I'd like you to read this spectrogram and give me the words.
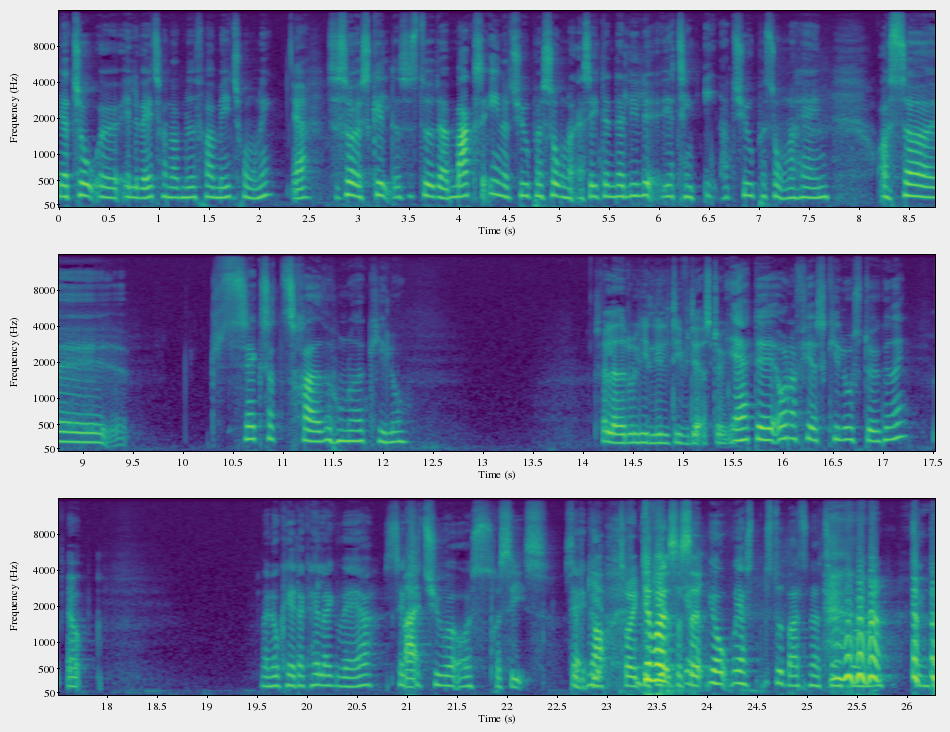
Jeg tog øh, elevatoren op ned fra metroen, ikke? Ja. Så så jeg skilt, og så stod der maks 21 personer. Altså i den der lille, jeg tænkte 21 personer herinde. Og så øh, 3600 kilo. Så lavede du lige et lille dividerstykke. Ja, det er under 80 kilo stykket, ikke? Jo, Men okay, der kan heller ikke være 26 af os. præcis. Så det Nå, giver, tror ikke, det, giver sig selv. Jo, jeg stod bare sådan og tænkte på det. tænkte,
